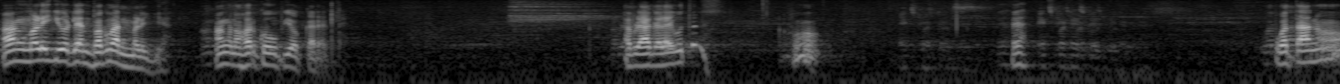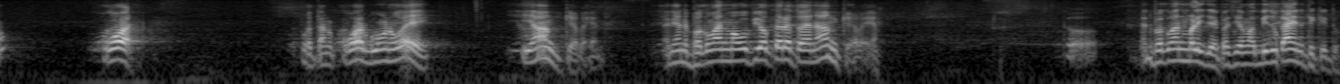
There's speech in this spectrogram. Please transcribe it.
અંગ મળી ગયું એટલે ભગવાન મળી ગયા. અંગનો હરખો ઉપયોગ કરે એટલે. આપણે આગળ આવ્યું હતું ને? હું? પોતાનો કોર. પોતાનો કોર ગુણ હોય, એ અંગ કહેવાય એને. અને એને ભગવાનમાં ઉપયોગ કરે તો એને અંગ કહેવાય એમ. તો એને ભગવાન મળી જાય. પછી એમાં બીજું કાંઈ નથી કીધું.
